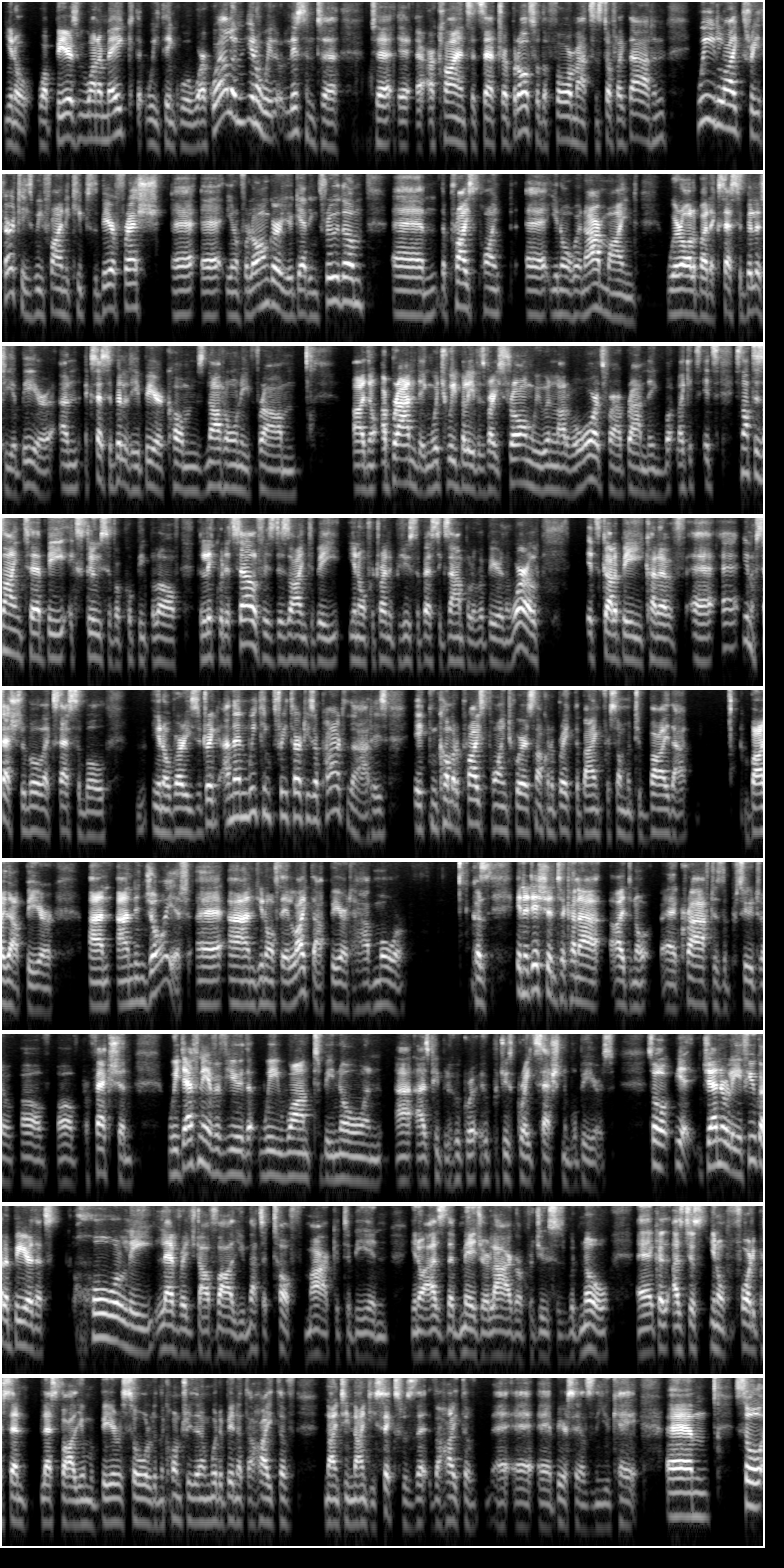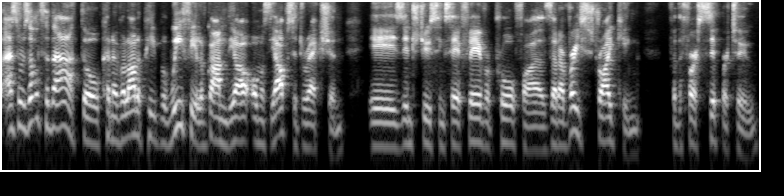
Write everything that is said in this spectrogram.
you know what beers we want to make that we think will work well, and you know we listen to to uh, our clients, etc. But also the formats and stuff like that, and we like 330s. We find it keeps the beer fresh, uh, uh, you know, for longer. You're getting through them. Um, the price point, uh, you know, in our mind, we're all about accessibility of beer, and accessibility of beer comes not only from I don't our branding, which we believe is very strong. We win a lot of awards for our branding, but like it's it's it's not designed to be exclusive or put people off. The liquid itself is designed to be, you know, for trying to produce the best example of a beer in the world, it's got to be kind of uh, uh, you know sessionable, accessible, you know, very easy to drink. And then we think 330s are part of that. Is it can come at a price point where it's not going to break the bank for someone to buy that buy that beer and and enjoy it. Uh, and you know, if they like that beer, to have more. Because in addition to kind of I don't know, uh, craft is the pursuit of, of of perfection we definitely have a view that we want to be known uh, as people who who produce great sessionable beers. So yeah, generally, if you've got a beer that's wholly leveraged off volume, that's a tough market to be in. You know, as the major lager producers would know, because uh, as just you know, forty percent less volume of beer is sold in the country than would have been at the height of 1996 was the, the height of uh, uh, uh beer sales in the UK. Um, so as a result of that, though, kind of a lot of people we feel have gone the almost the opposite direction is introducing, say, flavor profiles that are very striking for the first sip or two.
